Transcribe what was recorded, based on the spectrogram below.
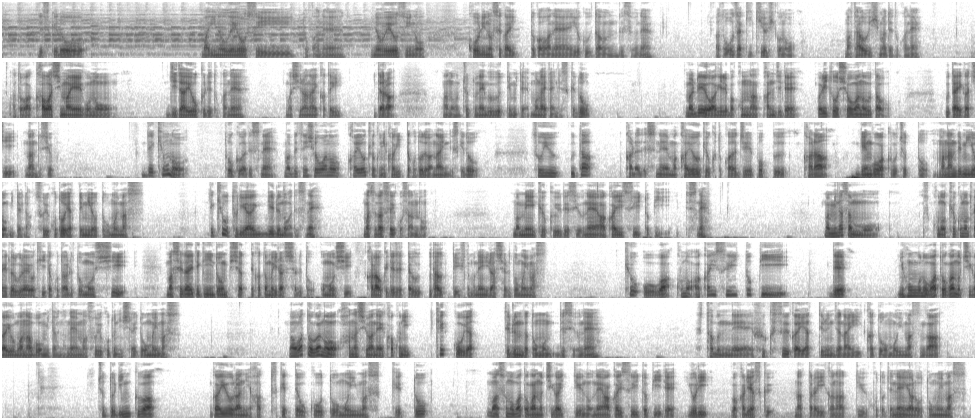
ですけど、まあ井上陽水とかね、井上陽水の氷の世界とかはね、よく歌うんですよね。あと、尾崎清彦のまた会う日までとかね。あとは、川島英語の時代遅れとかね。まあ、知らない方いたら、あの、ちょっとね、ググってみてもらいたいんですけど、まあ、例を挙げればこんな感じで、割と昭和の歌を歌いがちなんですよ。で、今日のトークはですね、まあ、別に昭和の歌謡曲に限ったことではないんですけど、そういう歌からですね、まあ、歌謡曲とか J-POP から言語学をちょっと学んでみようみたいな、そういうことをやってみようと思います。で、今日取り上げるのはですね、増田聖子さんの、まあ、名曲ですよね、赤いスイートピーですね。まあ、皆さんもこの曲のタイトルぐらいは聞いたことあると思うし、まあ、世代的にドンピシャって方もいらっしゃると思うし、カラオケで絶対歌うっていう人もね、いらっしゃると思います。今日はこの赤いスイートピーで日本語の和とがの違いを学ぼうみたいなね、まあそういうことにしたいと思います。まあ和とがの話はね、過去に結構やってるんだと思うんですよね。多分ね、複数回やってるんじゃないかと思いますが、ちょっとリンクは概要欄に貼っつけておこうと思いますけど、まあその和とがんの違いっていうのをね、赤いスイートピーでより分かりやすくなったらいいかなっていうことでね、やろうと思います。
